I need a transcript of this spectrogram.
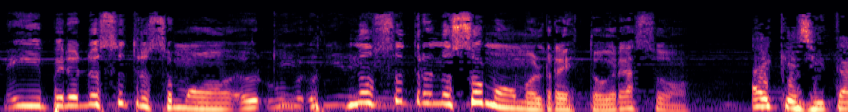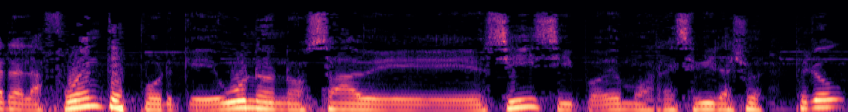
Y, pero nosotros somos. Nosotros no somos como el resto, Graso. Hay que citar a las fuentes porque uno no sabe sí si podemos recibir ayuda. Pero, eh,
